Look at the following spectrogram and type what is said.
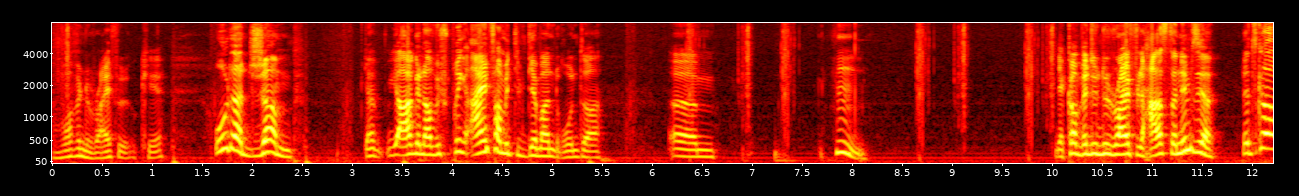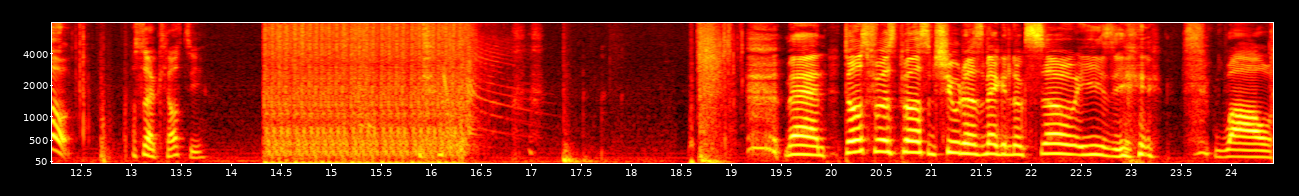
Wo haben wir eine Rifle? Okay. Oder Jump. Ja, ja, genau. Wir springen einfach mit dem Diamant runter. Ähm. Hm. Ja, komm, wenn du eine Rifle hast, dann nimm sie. Let's go. Achso, er klaut sie. Man, those first-person shooters make it look so easy. wow.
